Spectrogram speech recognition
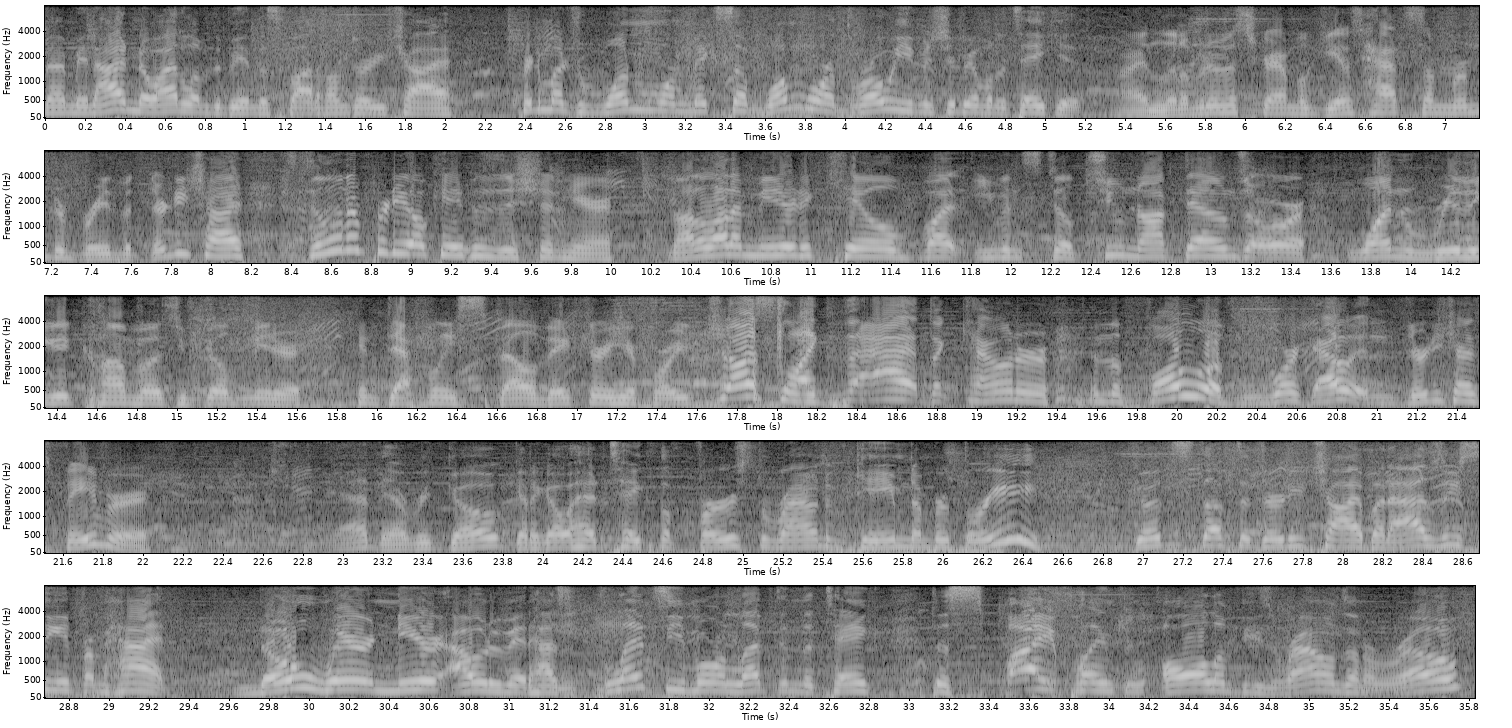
I mean, I know I'd love to be in the spot if I'm Dirty Chai. Pretty much one more mix-up, one more throw even should be able to take it. All right, a little bit of a scramble gives Hatt some room to breathe, but Dirty Chai still in a pretty okay position here. Not a lot of meter to kill, but even still, two knockdowns or one really good combo as you build meter can definitely spell victory here for you. Just like that, the counter and the follow-up work out in Dirty Chai's favor. Yeah, there we go. Gonna go ahead and take the first round of game number three. Good stuff to Dirty Chai, but as we've seen from Hatt, nowhere near out of it. Has plenty more left in the tank, despite playing through all of these rounds in a row.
